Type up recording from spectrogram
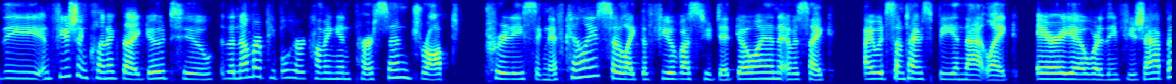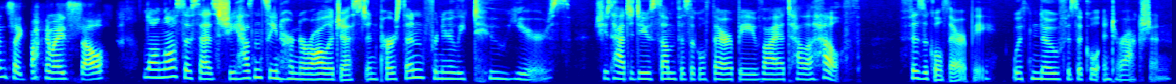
the infusion clinic that I go to, the number of people who are coming in person dropped pretty significantly. So, like the few of us who did go in, it was like I would sometimes be in that like area where the infusion happens, like by myself. Long also says she hasn't seen her neurologist in person for nearly two years. She's had to do some physical therapy via telehealth, physical therapy with no physical interaction.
